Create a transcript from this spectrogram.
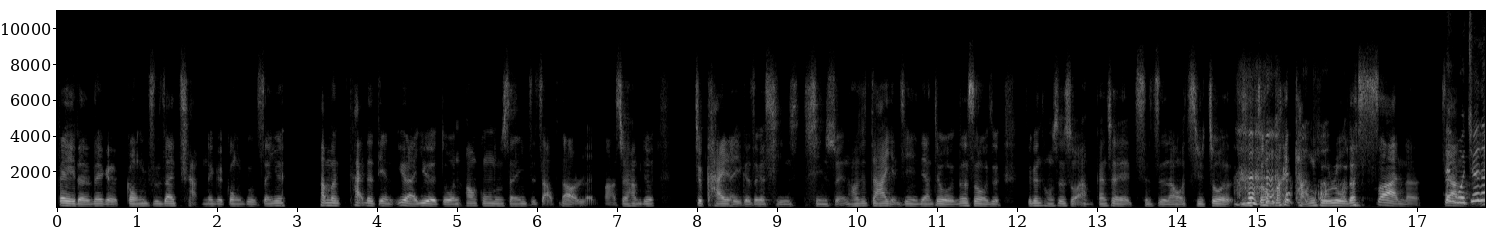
倍的那个工资在抢那个工读生，因为他们开的店越来越多，然后工读生一直找不到人嘛，所以他们就。就开了一个这个薪薪水，然后就大家眼睛一亮，就我那时候我就就跟同事说啊，干脆辞职，然后我去做 做卖糖葫芦的 算了。哎、欸，我觉得，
